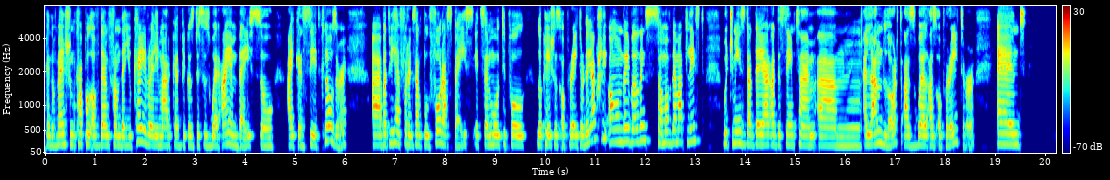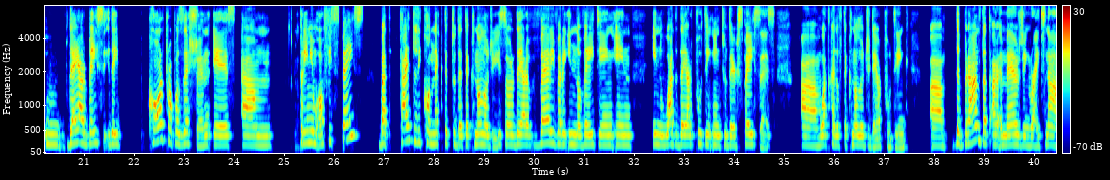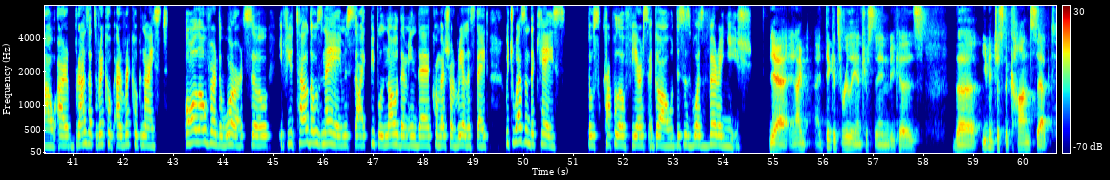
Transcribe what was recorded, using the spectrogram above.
kind of mention a couple of them from the UK really market because this is where I am based, so I can see it closer. Uh, but we have, for example, Fora Space. It's a multiple locations operator. They actually own their buildings, some of them at least, which means that they are at the same time um, a landlord as well as operator. And they are basic. They core proposition is um, premium office space but tightly connected to the technology. So they are very, very innovating in in what they are putting into their spaces, um, what kind of technology they are putting. Um, the brands that are emerging right now are brands that rec- are recognized all over the world. So if you tell those names, like people know them in the commercial real estate, which wasn't the case those couple of years ago. This is was very niche. Yeah, and I I think it's really interesting because the even just the concept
